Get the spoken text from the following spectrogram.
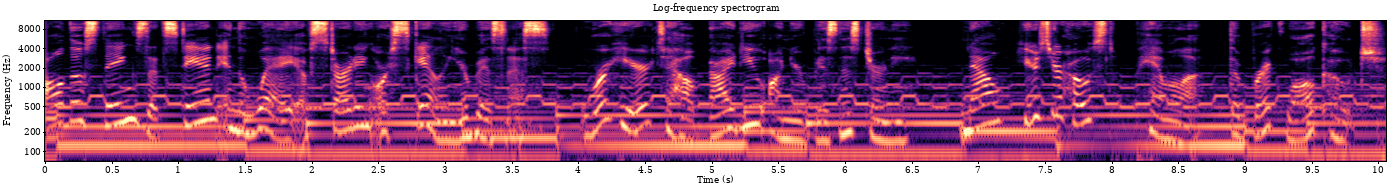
All those things that stand in the way of starting or scaling your business. We're here to help guide you on your business journey. Now, here's your host, Pamela, the Brick Wall Coach.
